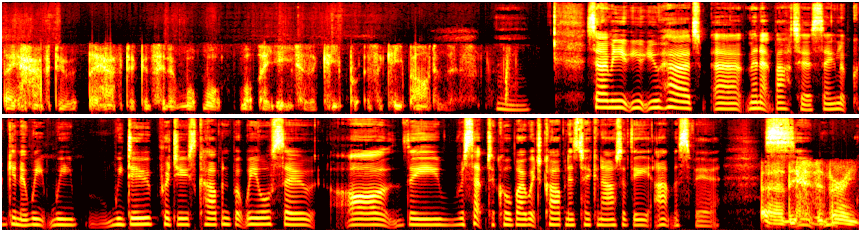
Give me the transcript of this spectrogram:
they have to they have to consider what what, what they eat as a key as a key part of this. Hmm. So, I mean, you, you heard uh, Minette Batters saying, look, you know, we, we, we do produce carbon, but we also are the receptacle by which carbon is taken out of the atmosphere. Uh, this is a very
